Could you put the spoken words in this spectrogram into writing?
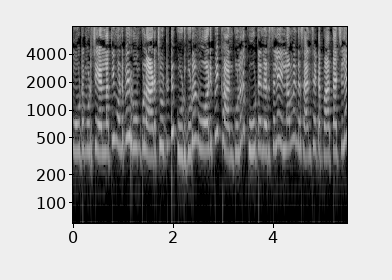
மூட்டை முடிச்சு எல்லாத்தையும் கொண்டு போய் ரூம்குள்ள அடைச்சு விட்டுட்டு குடு குடுன்னு ஓடி போய் கண்குள்ள கூட்ட நெரிசலே இல்லாம இந்த சன்செட்டை பார்த்தாச்சுல?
